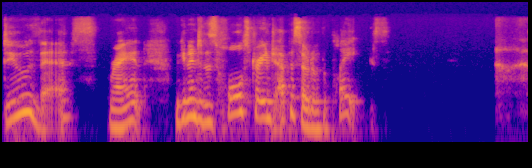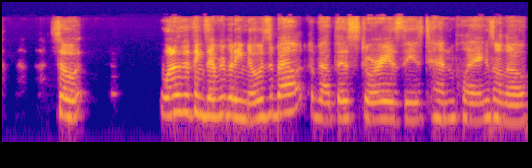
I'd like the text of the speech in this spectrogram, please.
do this? Right? We get into this whole strange episode of the plagues. So one of the things everybody knows about about this story is these 10 plagues although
